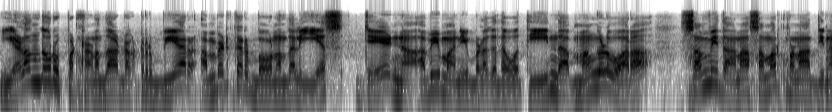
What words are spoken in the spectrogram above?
ಯಳಂದೂರು ಪಟ್ಟಣದ ಡಾಕ್ಟರ್ ಬಿ ಆರ್ ಅಂಬೇಡ್ಕರ್ ಭವನದಲ್ಲಿ ಎಸ್ ಜಯಣ್ಣ ಅಭಿಮಾನಿ ಬಳಗದ ವತಿಯಿಂದ ಮಂಗಳವಾರ ಸಂವಿಧಾನ ಸಮರ್ಪಣಾ ದಿನ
